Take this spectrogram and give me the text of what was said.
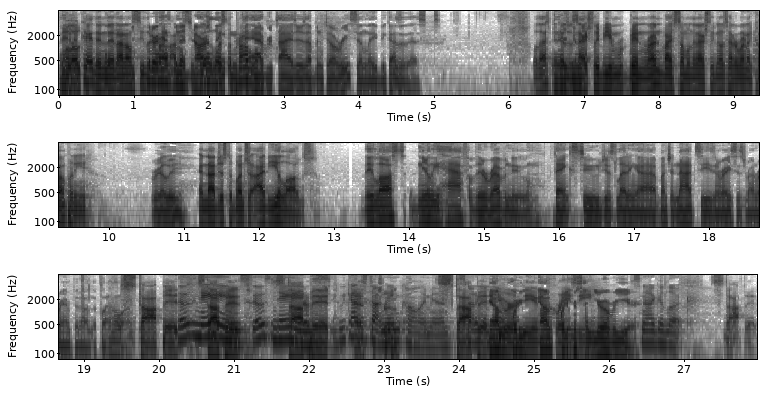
pay well, okay, then then I don't see Twitter the problem. has been a darling what's the problem? advertisers up until recently because of this. Well, that's because it's actually being been run by someone that actually knows how to run a company. Really? And not just a bunch of ideologues. They lost nearly half of their revenue thanks to just letting a bunch of Nazis and racists run rampant on the oh, platform. Oh, stop it! Those names, stop it. those names. Stop it. We gotta stop name calling, man. Stop it! Down 40, down forty percent year over year. It's not a good look. Stop it!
